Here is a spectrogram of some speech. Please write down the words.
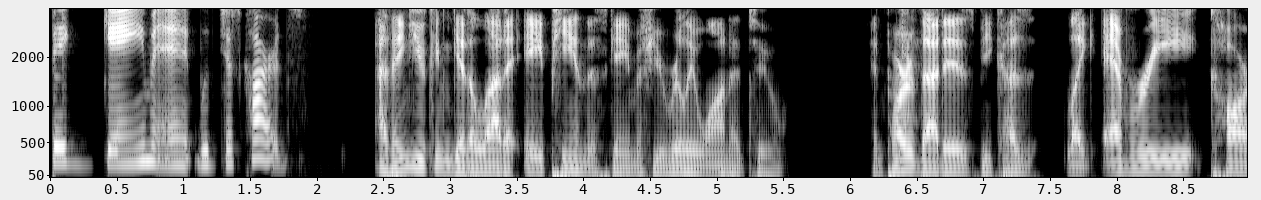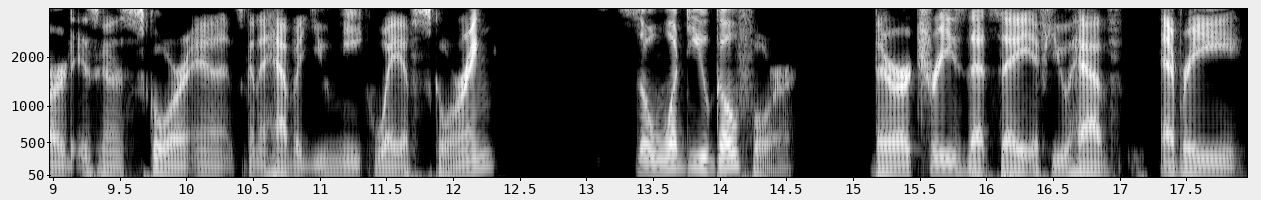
big game and with just cards. I think you can get a lot of AP in this game if you really wanted to. And part of that is because like every card is going to score and it's going to have a unique way of scoring. So what do you go for? There are trees that say if you have every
